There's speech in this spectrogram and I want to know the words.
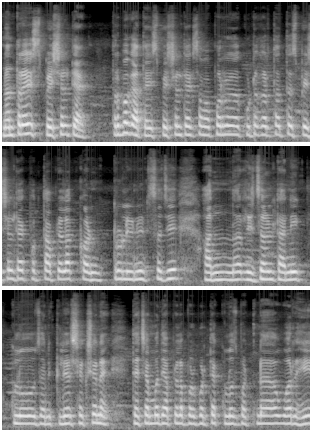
नंतर आहे स्पेशल टॅग तर बघा आता स्पेशल टॅगचा वापर कुठं करतात? तर स्पेशल टॅग फक्त आपल्याला कंट्रोल युनिटचं जे अन रिझल्ट आणि क्लोज आणि क्लिअर सेक्शन आहे त्याच्यामध्ये आपल्याला बरोबर त्या क्लोज बटनावर हे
